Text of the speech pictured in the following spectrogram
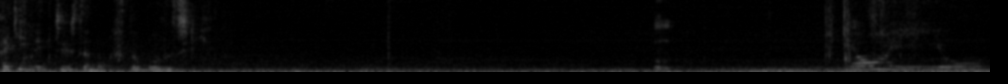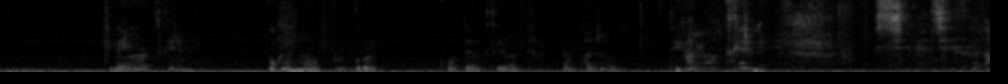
最近熱中したのはスタボードシリーズよいもつけるね僕にも僕こうやって飽きてる飽きてるでも誕生日です手紙をつけるねしめしずだ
